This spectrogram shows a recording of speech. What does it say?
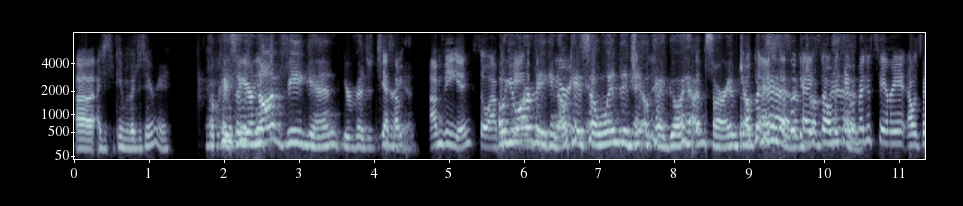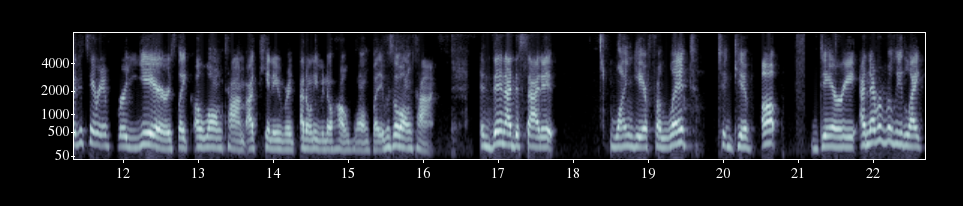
uh, I just became a vegetarian. okay. So you're not vegan. You're vegetarian. Yes, I'm I'm vegan, so I. oh, you are vegan. Okay. So when did you? Yes. Okay. Go ahead. I'm sorry. I'm jumping okay, ahead. That's okay. So I became a vegetarian. I was vegetarian for years, like a long time. I can't even, I don't even know how long, but it was a long time. And then I decided one year for Lent to give up dairy. I never really liked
